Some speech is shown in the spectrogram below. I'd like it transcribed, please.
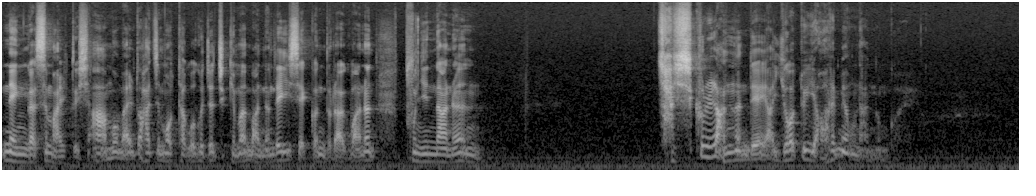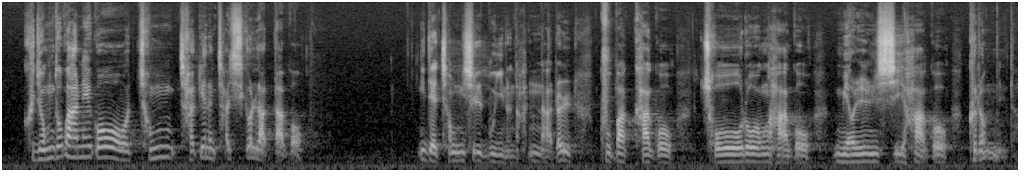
냉가슴 앓듯이 아무 말도 하지 못하고 그저 지켜만 봤는데 이 세컨드라고 하는 분이 나는 자식을 낳는데 야, 이것도 여러 명 낳는 거예요. 그 정도가 아니고 정, 자기는 자식을 낳았다고 이제 정실 부인은 한나를 구박하고 조롱하고 멸시하고 그럽니다.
